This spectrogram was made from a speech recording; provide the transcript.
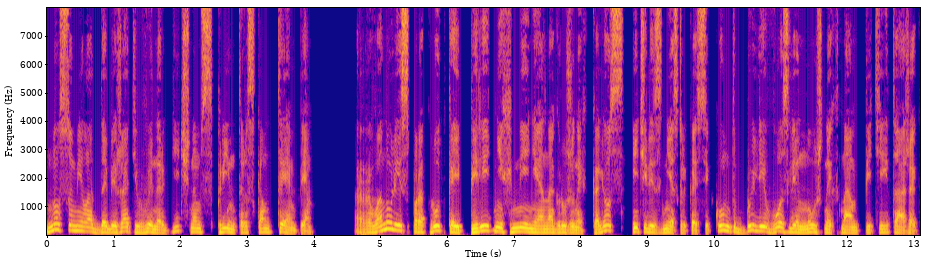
но сумела добежать в энергичном спринтерском темпе. Рванули с прокруткой передних менее нагруженных колес и через несколько секунд были возле нужных нам пятиэтажек.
